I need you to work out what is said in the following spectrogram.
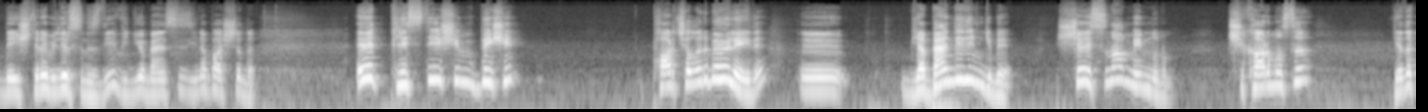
değiştirebilirsiniz diye video bensiz yine başladı. Evet PlayStation 5'in parçaları böyleydi. E, ya ben dediğim gibi şey sınav memnunum. Çıkarması ya da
